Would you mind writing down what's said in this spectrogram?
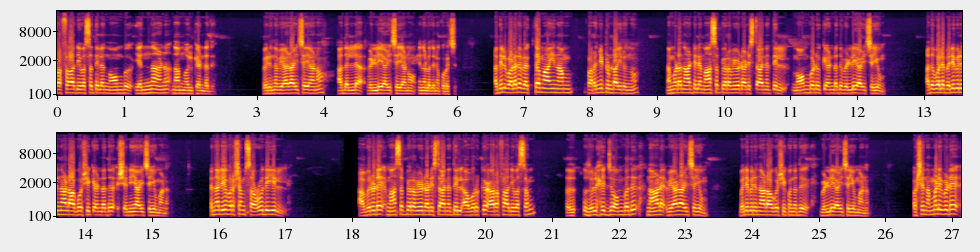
അറഫ ദിവസത്തിലെ നോമ്പ് എന്നാണ് നാം നോൽക്കേണ്ടത്. വരുന്ന വ്യാഴാഴ്ചയാണോ? അതല്ല വെള്ളിയാഴ്ചയാണോ എന്നുള്ളതിനെക്കുറിച്ച് അതിൽ വളരെ വ്യക്തമായി നാം പറഞ്ഞിട്ടുണ്ടായിരുന്നു നമ്മുടെ നാട്ടിലെ മാസപ്പിറവിയുടെ അടിസ്ഥാനത്തിൽ നോമ്പെടുക്കേണ്ടത് വെള്ളിയാഴ്ചയും അതുപോലെ ബലിപെരുന്നാൾ ആഘോഷിക്കേണ്ടത് ശനിയാഴ്ചയുമാണ്. എന്നാൽ ഈ വർഷം സൗദിയിൽ അവരുടെ മാസപ്പിറവിയുടെ അടിസ്ഥാനത്തിൽ അവർക്ക് അറഫ ദിവസം ദുൽഹിജ് ഒമ്പത് നാളെ വ്യാഴാഴ്ചയും ബലിപെരുന്നാൾ ആഘോഷിക്കുന്നത് വെള്ളിയാഴ്ചയുമാണ്. പക്ഷെ നമ്മളിവിടെ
